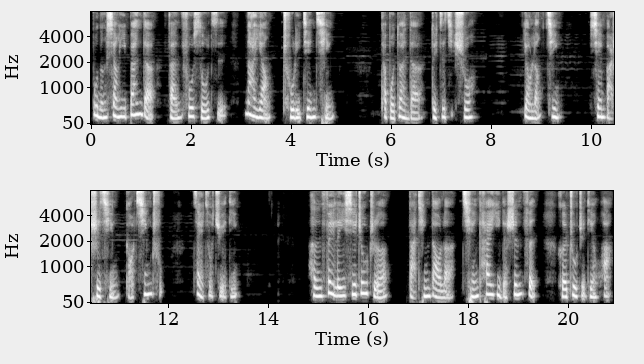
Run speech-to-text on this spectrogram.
不能像一般的凡夫俗子那样处理奸情。他不断地对自己说：“要冷静，先把事情搞清楚，再做决定。”很费了一些周折，打听到了钱开义的身份和住址电话。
